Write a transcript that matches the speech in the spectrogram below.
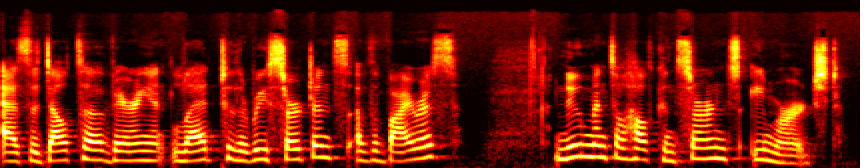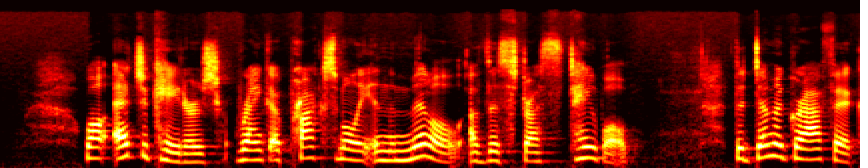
As the Delta variant led to the resurgence of the virus, new mental health concerns emerged. While educators rank approximately in the middle of this stress table, the demographic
